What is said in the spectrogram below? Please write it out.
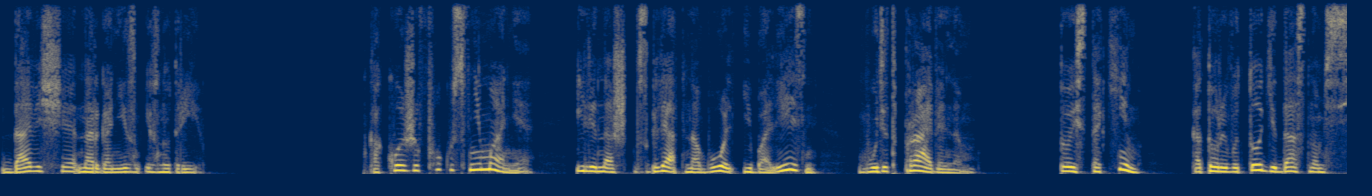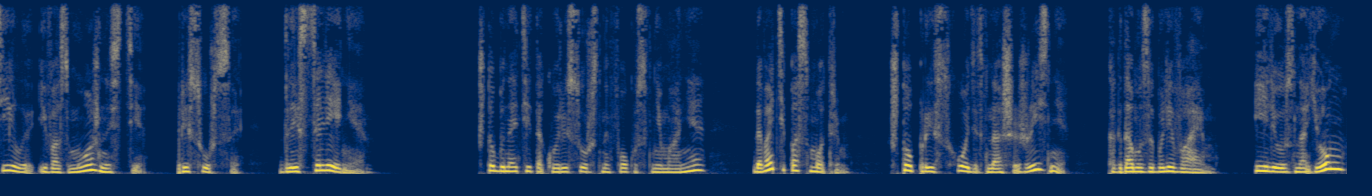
давящее на организм изнутри какой же фокус внимания или наш взгляд на боль и болезнь будет правильным, то есть таким, который в итоге даст нам силы и возможности, ресурсы для исцеления. Чтобы найти такой ресурсный фокус внимания, давайте посмотрим, что происходит в нашей жизни, когда мы заболеваем, или узнаем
